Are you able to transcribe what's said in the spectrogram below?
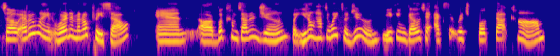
So, everyone, we're in the middle pre sale and our book comes out in June, but you don't have to wait till June. You can go to exitrichbook.com,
